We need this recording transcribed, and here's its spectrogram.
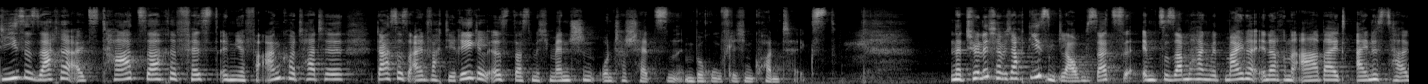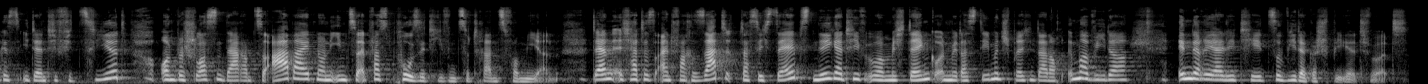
diese Sache als Tatsache fest in mir verankert hatte, dass es einfach die Regel ist, dass mich Menschen unterschätzen im beruflichen Kontext. Natürlich habe ich auch diesen Glaubenssatz im Zusammenhang mit meiner inneren Arbeit eines Tages identifiziert und beschlossen, daran zu arbeiten und ihn zu etwas Positivem zu transformieren. Denn ich hatte es einfach satt, dass ich selbst negativ über mich denke und mir das dementsprechend dann auch immer wieder in der Realität so wiedergespiegelt wird.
